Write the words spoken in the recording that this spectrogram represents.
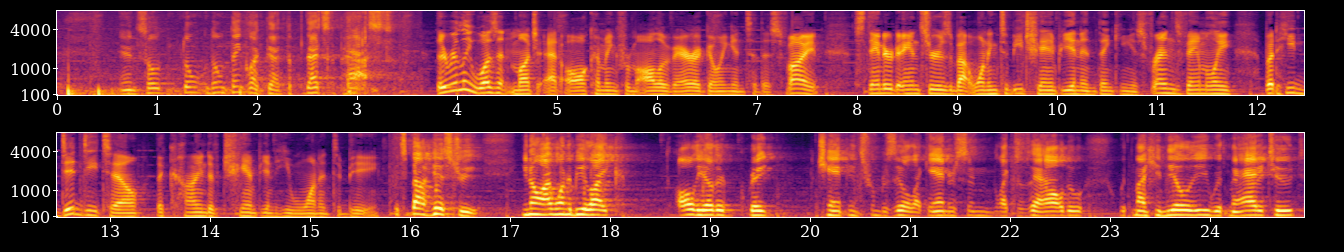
And so don't don't think like that. That's the past. There really wasn't much at all coming from Oliveira going into this fight. Standard answers about wanting to be champion and thanking his friends, family, but he did detail the kind of champion he wanted to be. It's about history. You know, I want to be like all the other great champions from Brazil, like Anderson, like Jose Aldo, with my humility, with my attitude.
